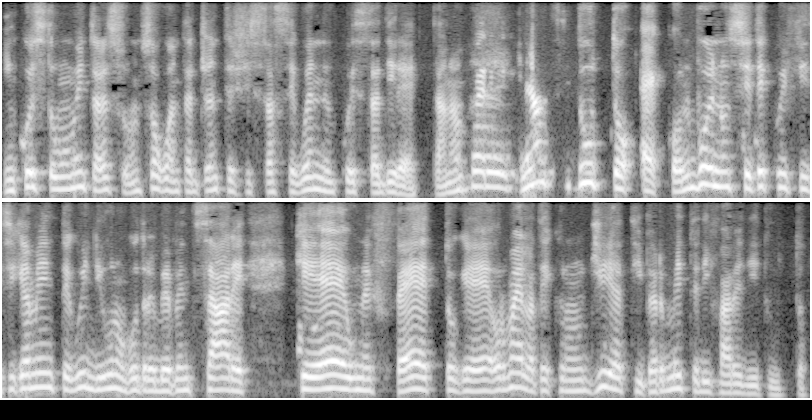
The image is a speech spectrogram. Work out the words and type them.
in questo momento, adesso non so quanta gente ci sta seguendo in questa diretta, no? Innanzitutto, ecco, voi non siete qui fisicamente, quindi uno potrebbe pensare che è un effetto, che ormai la tecnologia ti permette di fare di tutto.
